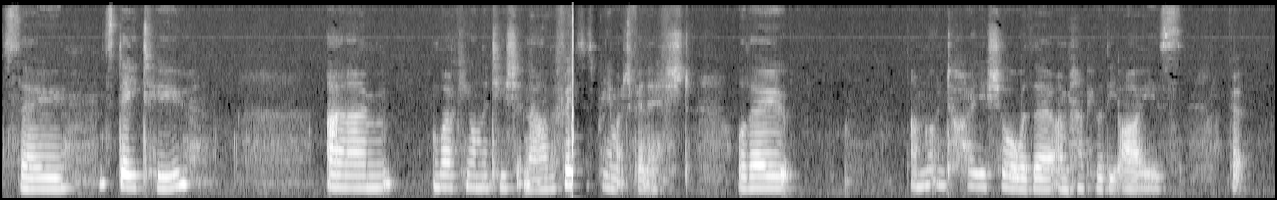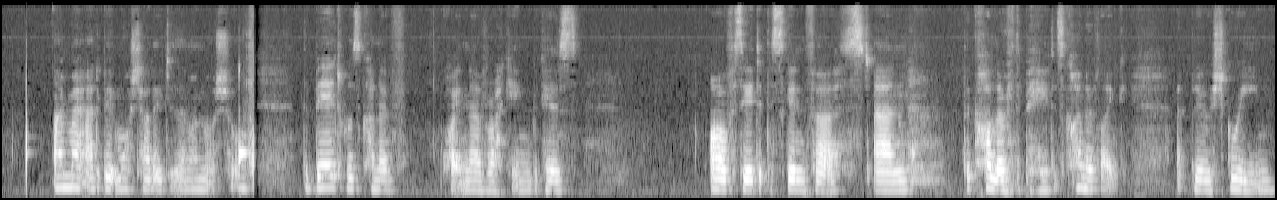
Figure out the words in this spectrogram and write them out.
So it's day two and I'm working on the t-shirt now. The face is pretty much finished, although I'm not entirely sure whether I'm happy with the eyes. But I might add a bit more shadow to them, I'm not sure. The beard was kind of quite nerve-wracking because obviously I did the skin first and the colour of the beard is kind of like a bluish green.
